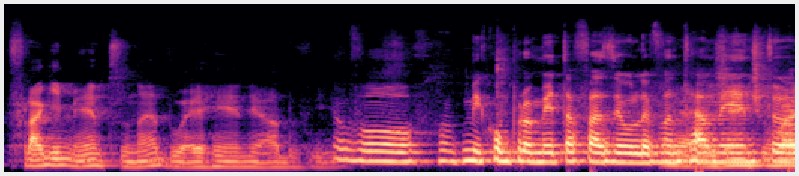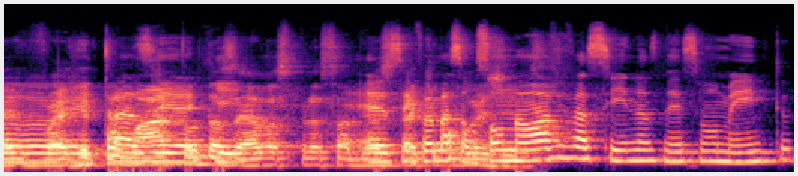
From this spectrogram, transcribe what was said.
fragmentos né, do RNA do vírus. Eu vou me comprometo a fazer o levantamento. É, a gente vai, vai retomar todas elas para saber essa informação. São nove vacinas nesse momento,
